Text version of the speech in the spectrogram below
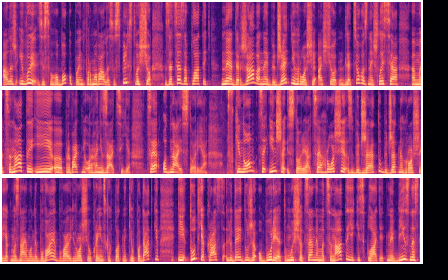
Але ж і ви зі свого боку поінформували суспільство, що за це заплатить не держава, не бюджетні гроші, а що для цього знайшлися е, меценати і е, приватні організації. Це одна історія. З кіном це інша історія. Це гроші з бюджету. Бюджетних грошей, як ми знаємо, не буває. Бувають гроші українських платників податків. І тут якраз людей дуже обурює, тому що це не меценати, якісь платять, не бізнес,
